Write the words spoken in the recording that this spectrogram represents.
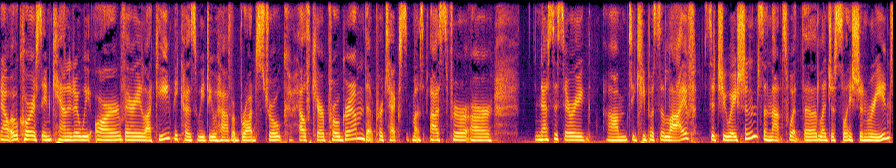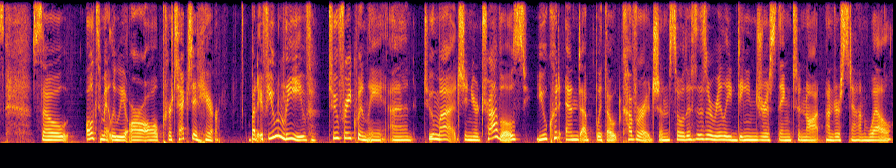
Now, of course, in Canada, we are very lucky because we do have a broad stroke healthcare program that protects us for our necessary um, to keep us alive situations, and that's what the legislation reads. So ultimately, we are all protected here. But if you leave too frequently and too much in your travels, you could end up without coverage. And so this is a really dangerous thing to not understand well.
